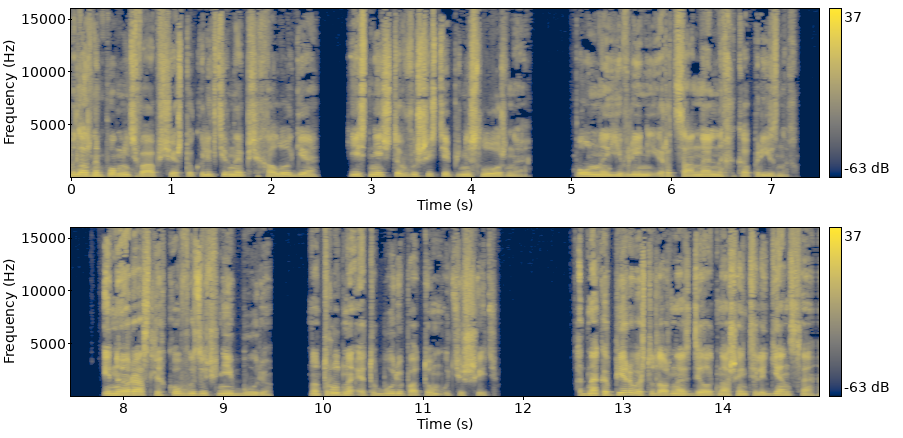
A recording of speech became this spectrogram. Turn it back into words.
Мы должны помнить вообще, что коллективная психология есть нечто в высшей степени сложное, полное явлений иррациональных и капризных. Иной раз легко вызвать в ней бурю, но трудно эту бурю потом утешить. Однако первое, что должна сделать наша интеллигенция,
